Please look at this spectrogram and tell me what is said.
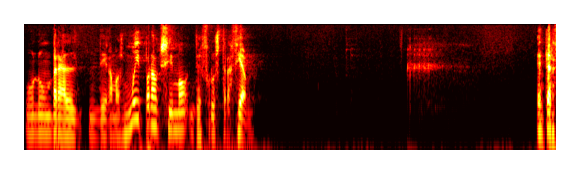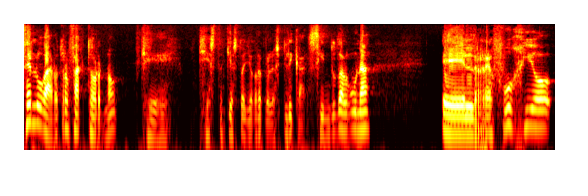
Un umbral, digamos, muy próximo de frustración. En tercer lugar, otro factor, ¿no? Que, esto, que esto yo creo que lo explica, sin duda alguna, el refugio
